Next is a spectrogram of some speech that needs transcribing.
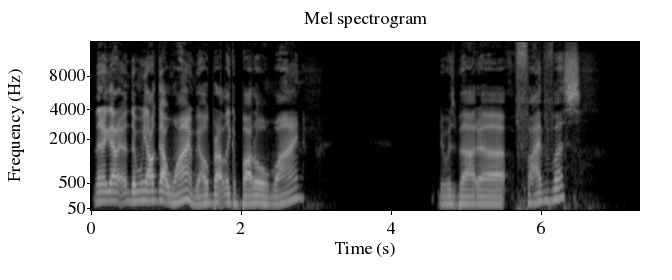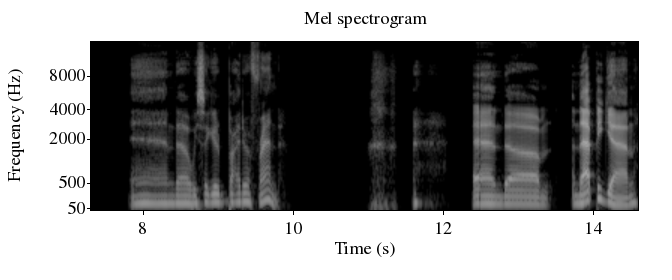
And then I got, then we all got wine. We all brought like a bottle of wine. There was about uh five of us, and uh, we said goodbye to a friend. And um, and that began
